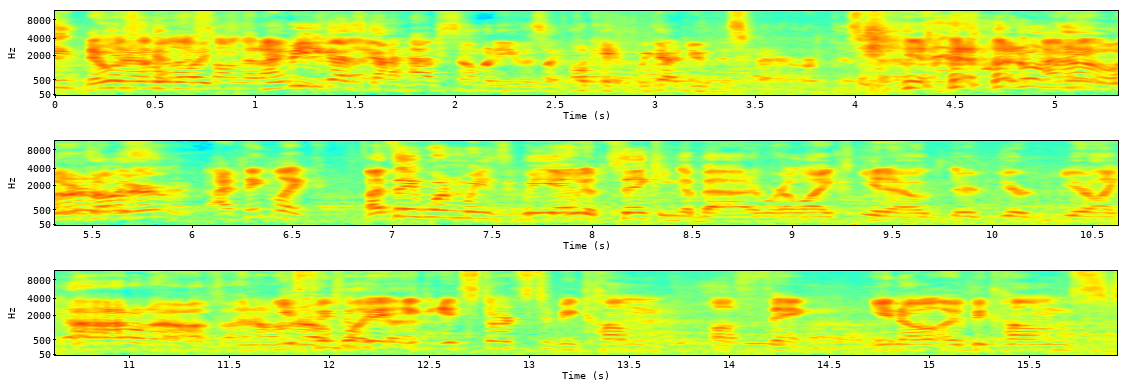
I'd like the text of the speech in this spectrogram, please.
he- there was know, another like, song that I Maybe you guys like. gotta have somebody who's like, okay, we gotta do this better or this better. I don't I know. mean, we're, always- we're, I think like I think when we we end up thinking about it, we're like, you know, you're you're like, ah, I don't know, if, I don't you know think of like it, it, it starts to become a thing. You know, it becomes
